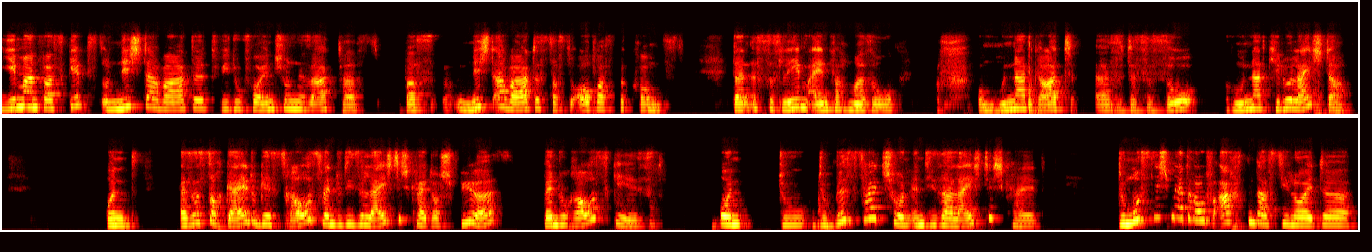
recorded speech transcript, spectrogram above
jemand was gibst und nicht erwartet, wie du vorhin schon gesagt hast, was nicht erwartest, dass du auch was bekommst, dann ist das Leben einfach mal so um 100 Grad, also das ist so 100 Kilo leichter. Und es ist doch geil, du gehst raus, wenn du diese Leichtigkeit auch spürst, wenn du rausgehst und du, du bist halt schon in dieser Leichtigkeit. Du musst nicht mehr darauf achten, dass die Leute,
